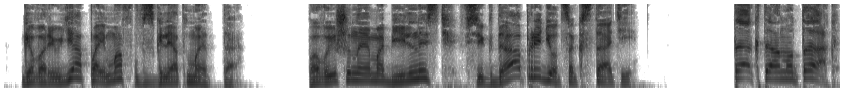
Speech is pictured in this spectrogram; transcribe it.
— говорю я, поймав взгляд Мэтта. «Повышенная мобильность всегда придется кстати». «Так-то оно так.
